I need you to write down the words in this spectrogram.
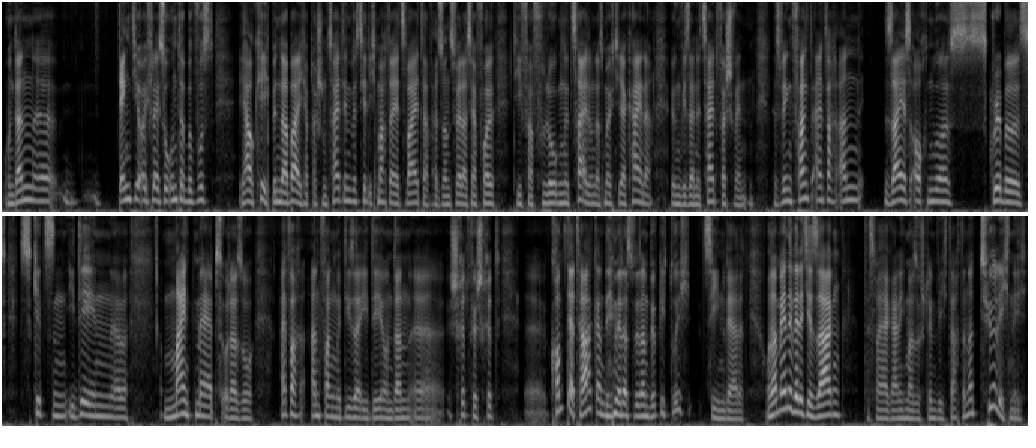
und dann äh, denkt ihr euch vielleicht so unterbewusst, ja okay, ich bin dabei, ich habe da schon Zeit investiert, ich mache da jetzt weiter, weil sonst wäre das ja voll die verflogene Zeit und das möchte ja keiner, irgendwie seine Zeit verschwenden. Deswegen fangt einfach an, sei es auch nur Scribbles, Skizzen, Ideen, äh, Mindmaps oder so. Einfach anfangen mit dieser Idee und dann äh, Schritt für Schritt äh, kommt der Tag, an dem ihr das dann wirklich durchziehen werdet. Und am Ende werdet ihr sagen, das war ja gar nicht mal so schlimm, wie ich dachte. Natürlich nicht.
